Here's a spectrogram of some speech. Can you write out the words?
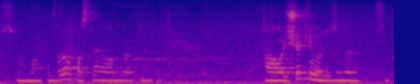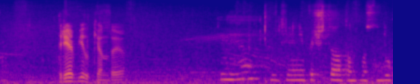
Все, маг убрал, поставил обратно этот. А, он еще кинул ледяную, сука. Три обилки он дает. Вот я не почитал, там просто дух.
